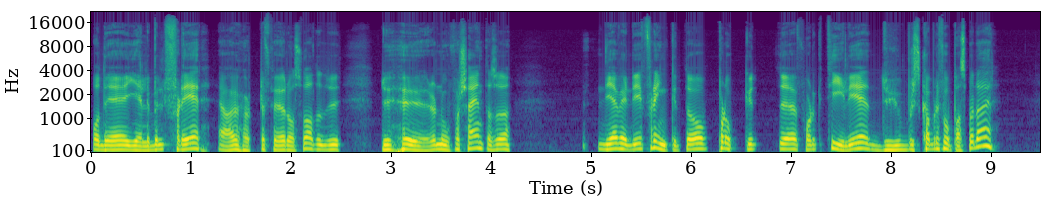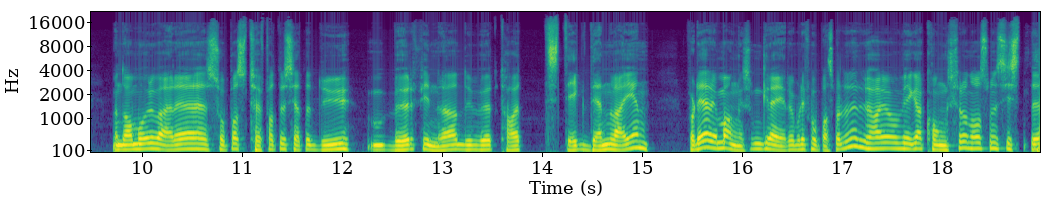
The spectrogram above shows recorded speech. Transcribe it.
Og det gjelder vel flere. Jeg har jo hørt det før også, at du, du hører noe for seint. Altså, de er veldig flinke til å plukke ut eh, folk tidlig. Du skal bli fotballspiller. Men da må du være såpass tøff at du sier at du bør finne deg, du bør ta et steg den veien. For det er jo mange som greier å bli fotballspillere. Du har jo Vega Kongsrud nå som det siste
